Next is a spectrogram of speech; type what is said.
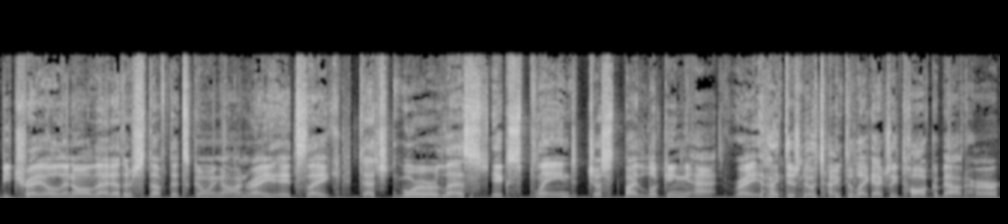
betrayal and all that other stuff that's going on, right? It's like that's more or less explained just by looking at, right? Like there's no time to like actually talk about her.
